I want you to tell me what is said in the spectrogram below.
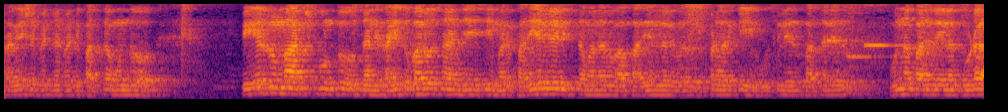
ప్రవేశపెట్టినటువంటి పథకం ఉందో పేర్లు మార్చుకుంటూ దాన్ని రైతు భరోసా అని చేసి మరి పదిహేను వేలు ఇస్తామన్నారు. ఆ పదిహేను వేలు ఇప్పటివరకు ఊసు లేదు పత్తలేదు ఉన్న పదివేలకు కూడా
